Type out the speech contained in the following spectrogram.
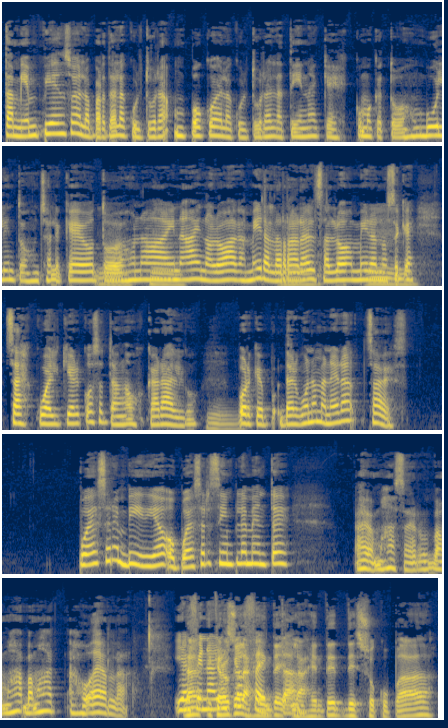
también pienso de la parte de la cultura, un poco de la cultura latina, que es como que todo es un bullying, todo es un chalequeo, todo es una Mm, vaina, ay, no lo hagas, mira, la rara del salón, mira, no sé qué. Sabes, cualquier cosa te van a buscar algo. Porque de alguna manera, ¿sabes? Puede ser envidia o puede ser simplemente, ay, vamos a hacer, vamos a, vamos a, a joderla. Y al La- final creo eso que la afecta. gente, la gente desocupada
